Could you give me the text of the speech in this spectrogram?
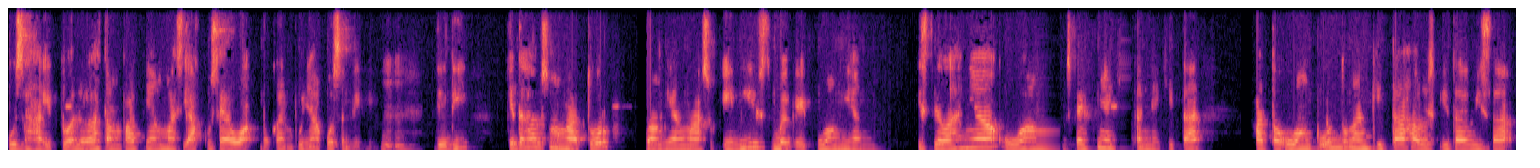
usaha itu adalah tempat yang masih aku sewa, bukan punya aku sendiri. Mm -hmm. Jadi kita harus mengatur uang yang masuk ini sebagai uang yang istilahnya uang save-nya kitanya kita atau uang keuntungan kita harus kita bisa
